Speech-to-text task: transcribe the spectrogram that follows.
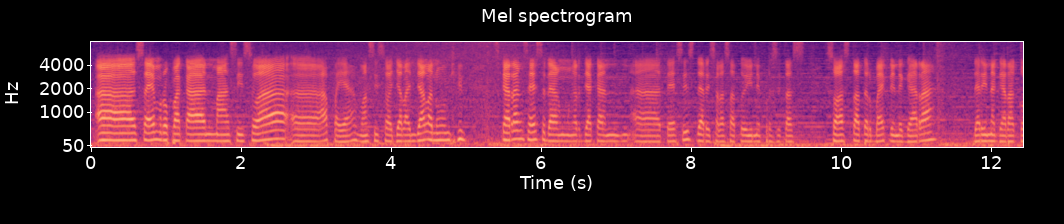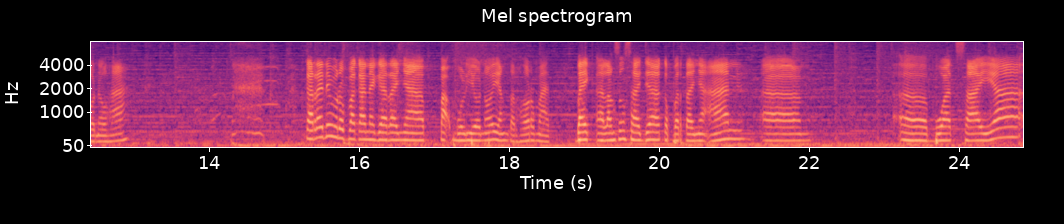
Uh, saya merupakan mahasiswa uh, apa ya mahasiswa jalan-jalan mungkin. Sekarang saya sedang mengerjakan uh, tesis dari salah satu universitas swasta terbaik di negara dari negara Konoha. Karena ini merupakan negaranya Pak Mulyono yang terhormat. Baik, uh, langsung saja ke pertanyaan. Uh, uh, buat saya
